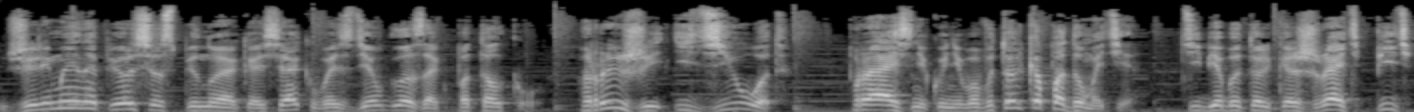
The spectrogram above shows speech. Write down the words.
Джеремей наперся спиной о косяк, воздев глаза к потолку. «Рыжий идиот! Праздник у него, вы только подумайте! Тебе бы только жрать, пить,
